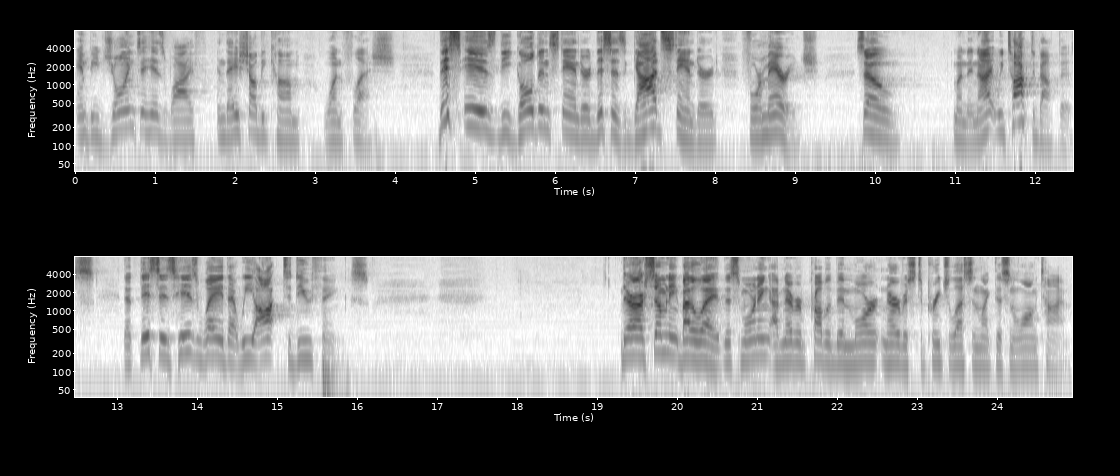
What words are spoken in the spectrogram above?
and be joined to his wife, and they shall become one flesh. This is the golden standard. This is God's standard for marriage. So, Monday night, we talked about this that this is his way that we ought to do things. There are so many, by the way, this morning I've never probably been more nervous to preach a lesson like this in a long time.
